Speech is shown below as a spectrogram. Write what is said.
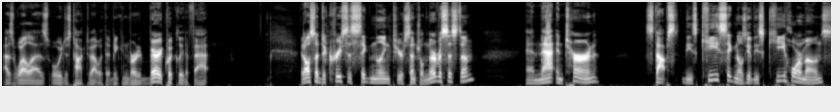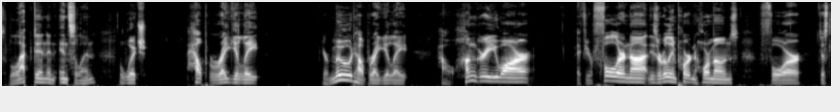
as well as what we just talked about with it being converted very quickly to fat. It also decreases signaling to your central nervous system, and that in turn stops these key signals. You have these key hormones, leptin and insulin, which help regulate your mood, help regulate how hungry you are, if you're full or not. These are really important hormones for just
